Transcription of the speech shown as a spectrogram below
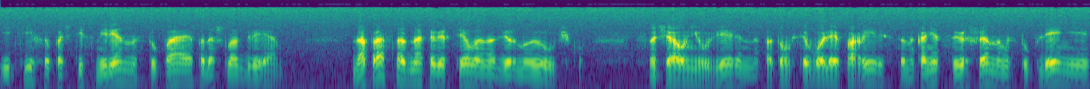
и тихо, почти смиренно ступая, подошла к дверям. Напрасно, однако, вертела она дверную ручку. Сначала неуверенно, потом все более порывисто, наконец, в совершенном иступлении,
